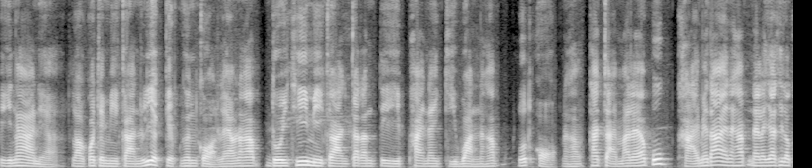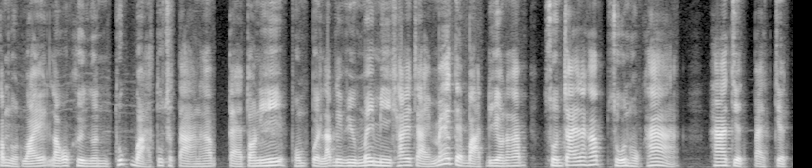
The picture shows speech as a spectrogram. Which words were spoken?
ปีหน้าเนี่ยเราก็จะมีการเรียกเก็บเงินก่อนแล้วนะครับ โดยที่มีการการันตีภายในกี่วันนะครับลดออกนะครับ ถ้าจ่ายมาแล้วปุ๊บขายไม่ได้นะครับ ในระยะที่เรากำหนดไว้ เราก็คืนเงินทุกบาททุกสตางค์นะครับ แต่ตอนนี้ผมเปิดรับรีวิวไม่มีค่าใช้จ่ายแม้แต่บาทเดียวนะครับ สนใจนะครับ 065 5787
